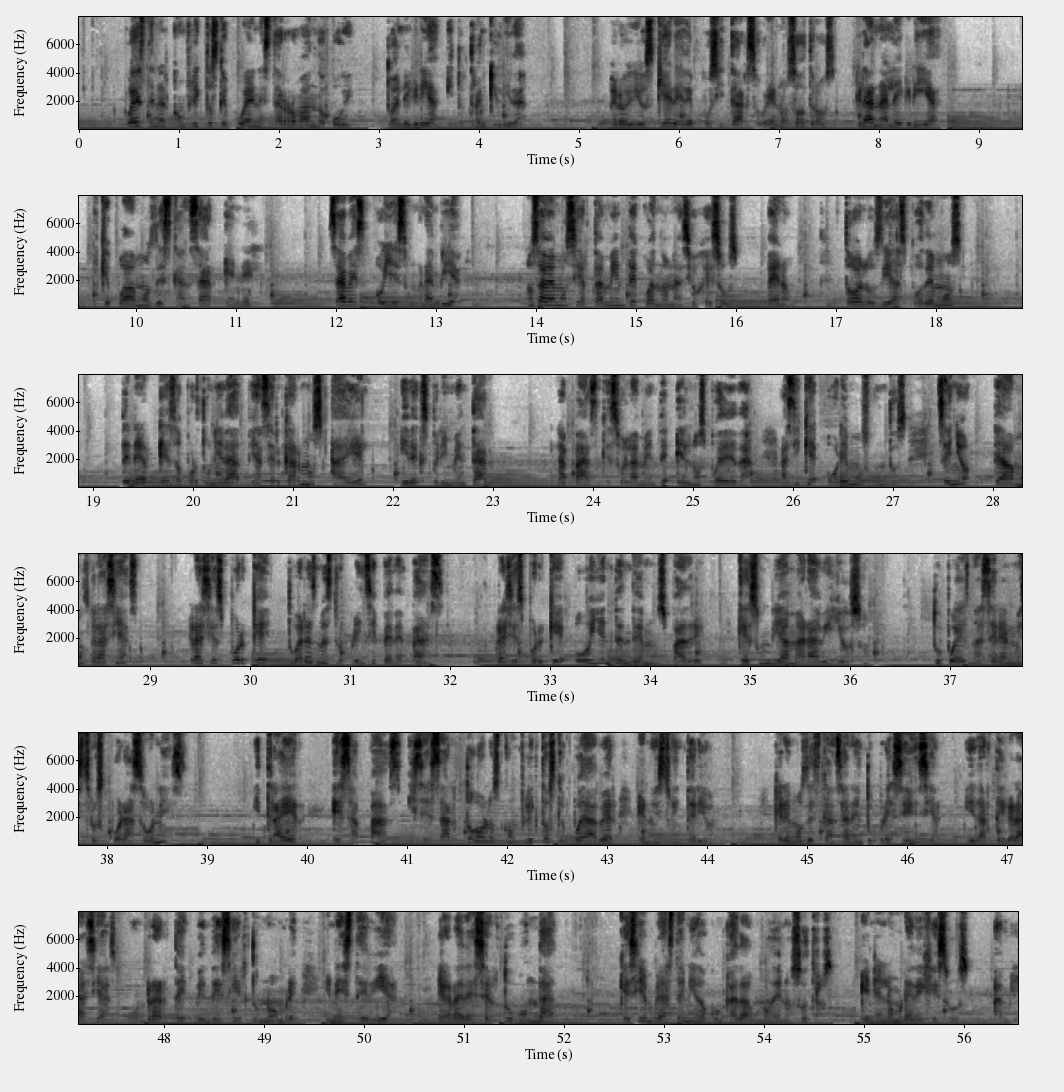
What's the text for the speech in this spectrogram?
puedes tener conflictos que pueden estar robando hoy tu alegría y tu tranquilidad. Pero Dios quiere depositar sobre nosotros gran alegría y que podamos descansar en Él. Sabes, hoy es un gran día. No sabemos ciertamente cuándo nació Jesús, pero todos los días podemos tener esa oportunidad de acercarnos a Él y de experimentar la paz que solamente Él nos puede dar. Así que oremos juntos. Señor, te damos gracias Gracias porque tú eres nuestro príncipe de paz. Gracias porque hoy entendemos, Padre, que es un día maravilloso. Tú puedes nacer en nuestros corazones y traer esa paz y cesar todos los conflictos que pueda haber en nuestro interior. Queremos descansar en tu presencia y darte gracias, honrarte, bendecir tu nombre en este día y agradecer tu bondad que siempre has tenido con cada uno de nosotros. En el nombre de Jesús. Amén.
